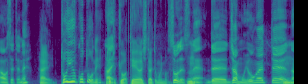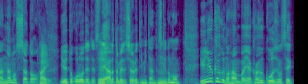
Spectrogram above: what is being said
合わせてねはい、ということをねちょっと今日は提案したいと思います。そうですね、でじゃあ模様替えって何なのしゃとい。うところでですね改めて調べてみたんですけども輸入家具の販売や家具工事の設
